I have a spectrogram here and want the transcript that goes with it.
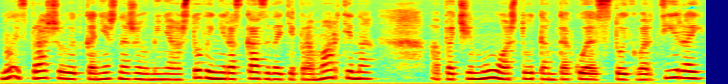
Ну и спрашивают, конечно же, у меня, а что вы не рассказываете про Мартина, а почему, а что там такое с той квартирой,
